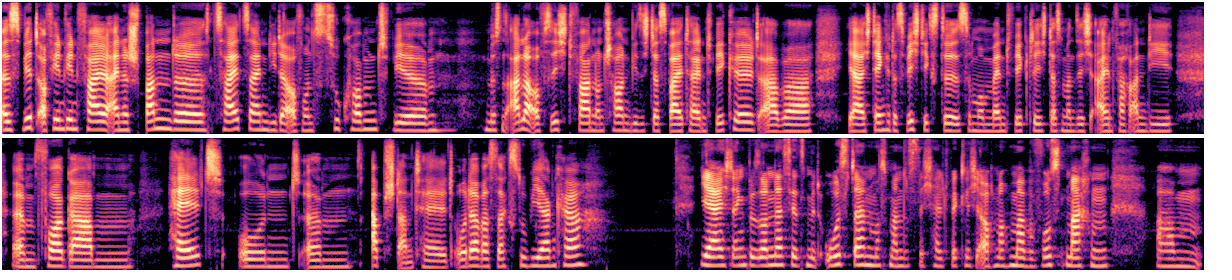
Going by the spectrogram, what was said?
Es wird auf jeden Fall eine spannende Zeit sein, die da auf uns zukommt. Wir müssen alle auf Sicht fahren und schauen, wie sich das weiterentwickelt. Aber ja, ich denke, das Wichtigste ist im Moment wirklich, dass man sich einfach an die ähm, Vorgaben hält und ähm, Abstand hält. Oder was sagst du, Bianca? Ja, ich denke, besonders jetzt mit Ostern muss man das sich halt wirklich auch nochmal bewusst machen, ähm,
